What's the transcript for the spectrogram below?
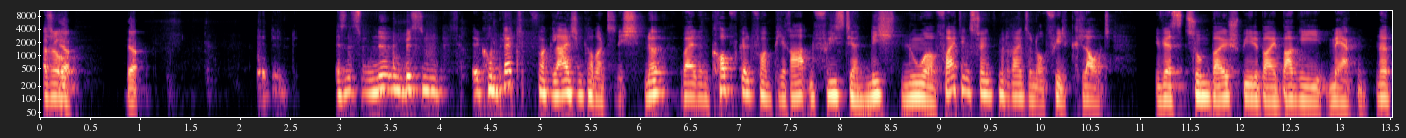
Also, ja. ja. Es ist ne, ein bisschen äh, komplett vergleichen kann man es nicht, ne? Weil ein Kopfgeld von Piraten fließt ja nicht nur Fighting Strength mit rein, sondern auch viel Cloud. Wie wir es zum Beispiel bei Buggy merken. Ne?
